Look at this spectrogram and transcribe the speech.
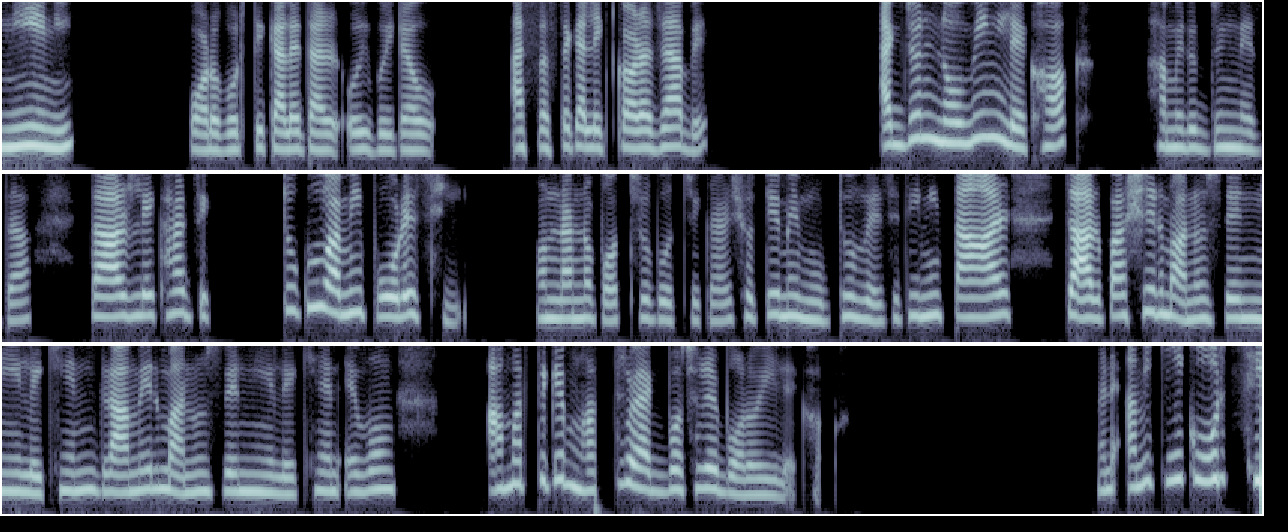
নিয়ে নিই। পরবর্তীকালে তার ওই বইটাও আস্তে, আস্তে কালেক্ট করা যাবে। একজন নবীন লেখক হামিদুদ্দিন মির্জা। তার লেখার যেটুকু আমি পড়েছি অন্যান্য পত্র-পত্রিকায়, সত্যি আমি মুগ্ধ হয়েছি। তিনি তার চারপাশের মানুষদের নিয়ে লেখেন, গ্রামের মানুষদের নিয়ে লেখেন এবং আমার থেকে মাত্র এক বছরের বড় এই লেখক। মানে আমি কি করছি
